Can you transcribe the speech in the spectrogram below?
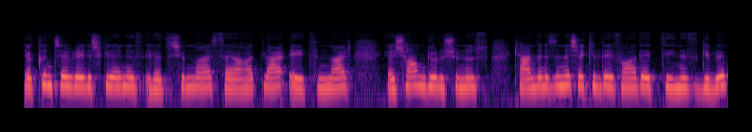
yakın çevre ilişkileriniz, iletişimler, seyahatler, eğitimler, yaşam görüşünüz, kendinizi ne şekilde ifade ettiğiniz gibi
